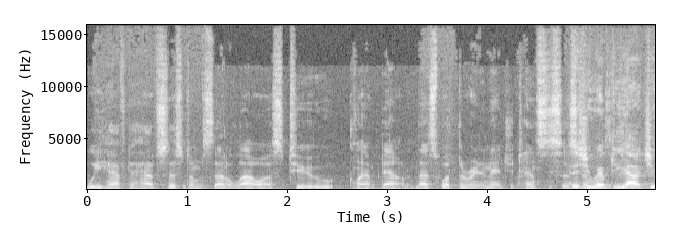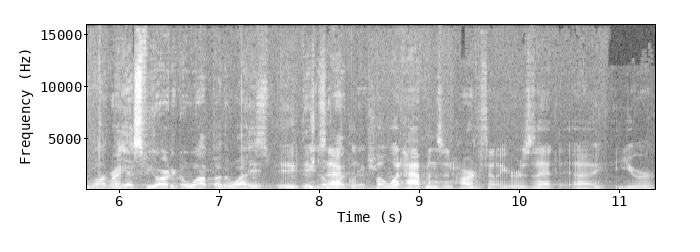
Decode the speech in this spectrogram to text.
we have to have systems that allow us to clamp down. And that's what the renin-angiotensin system As you empty out, you want right. the SVR to go up, otherwise Exactly. No but what happens in heart failure is that uh, your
